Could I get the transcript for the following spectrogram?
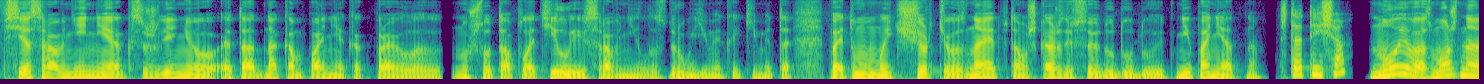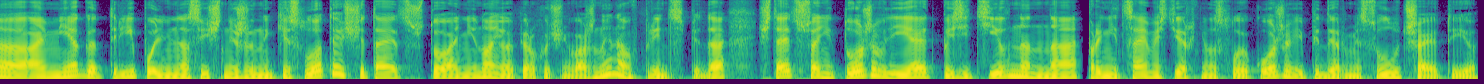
Все сравнения, к сожалению, это одна компания, как правило, ну, что-то оплатила и сравнила с другими какими-то. Поэтому мы черт его знает, потому что каждый в свою дуду дует. Непонятно. Что-то еще? Ну и, возможно, омега-3 полиненасыщенные жирные кислоты. Считается, что они, ну, они, во-первых, очень важны нам, в принципе, да. Считается, что они тоже влияют позитивно на проницаемость верхнего слоя кожи, эпидермиса, улучшают ее.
